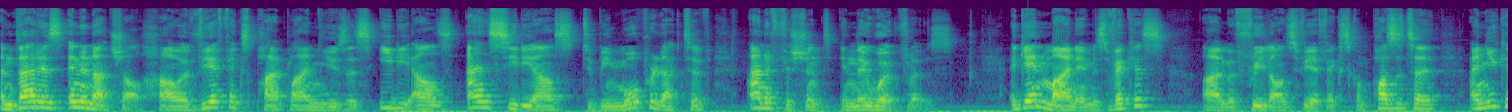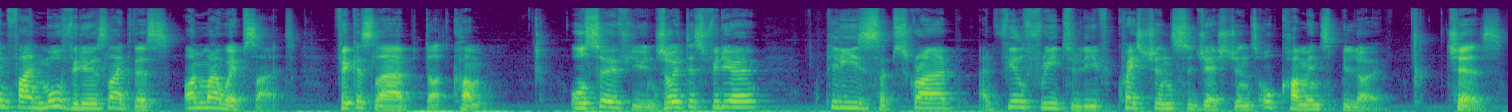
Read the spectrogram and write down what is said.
And that is, in a nutshell, how a VFX pipeline uses EDLs and CDLs to be more productive and efficient in their workflows. Again, my name is Wicus, I'm a freelance VFX compositor, and you can find more videos like this on my website, vickerslab.com. Also, if you enjoyed this video, please subscribe and feel free to leave questions, suggestions, or comments below. Cheers!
